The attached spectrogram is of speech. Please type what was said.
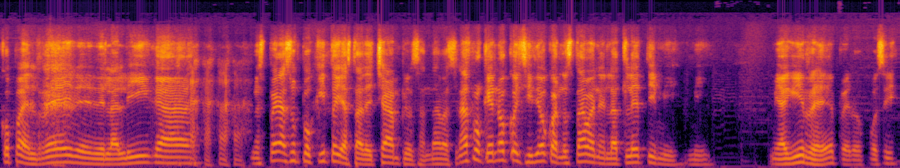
Copa del Rey, de, de, la Liga. Me esperas un poquito y hasta de Champions andabas. Nada porque no coincidió cuando estaba en el Atleti mi, mi, mi Aguirre, ¿eh? Pero pues sí.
